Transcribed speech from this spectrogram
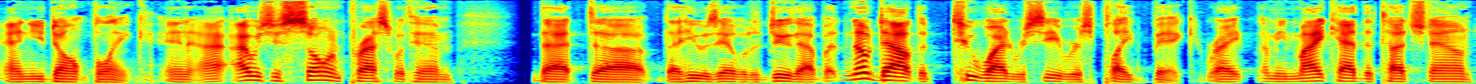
and you don't blink. And I, I was just so impressed with him that uh, that he was able to do that. But no doubt the two wide receivers played big, right? I mean, Mike had the touchdown.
